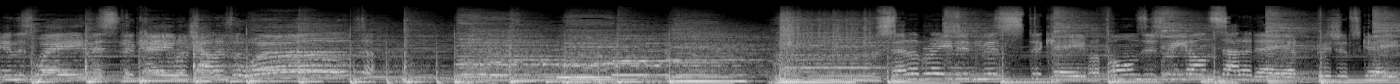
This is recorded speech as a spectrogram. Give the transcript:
In this way, Mr. K will challenge the world. The celebrated Mr. K performs his feat on Saturday at Bishopsgate.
